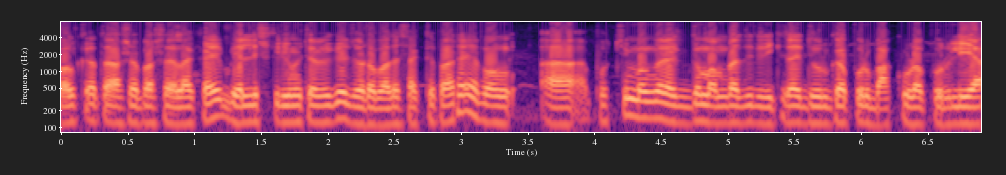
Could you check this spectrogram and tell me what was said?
কলকাতা আশেপাশে এলাকায় বিয়াল্লিশ কিলোমিটার বেগে জড়ো বাতাস থাকতে পারে এবং পশ্চিমবঙ্গের একদম আমরা যদি দেখতে যাই, দুর্গাপুর, বাঁকুড়া, পুরুলিয়া,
